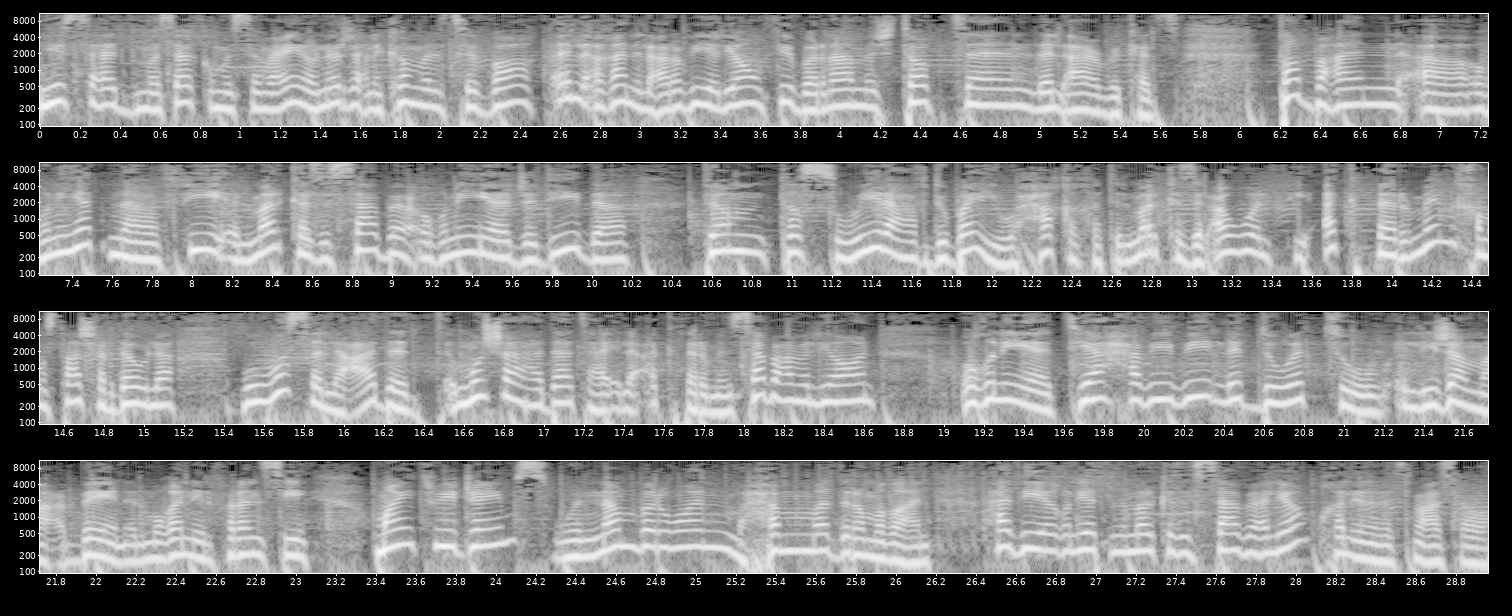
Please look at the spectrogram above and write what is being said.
يسعد مساكم مستمعين ونرجع نكمل سباق الأغاني العربية اليوم في برنامج توب 10 للاربيكتس طبعا آه، أغنيتنا في المركز السابع أغنية جديدة تم تصويرها في دبي وحققت المركز الأول في أكثر من 15 دولة ووصل عدد مشاهداتها إلى أكثر من 7 مليون. أغنية يا حبيبي للدويتو اللي جمع بين المغني الفرنسي ميتر جيمس وال number 1 محمد رمضان. هذه أغنية المركز السابع اليوم. خلينا نسمعها سوا.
